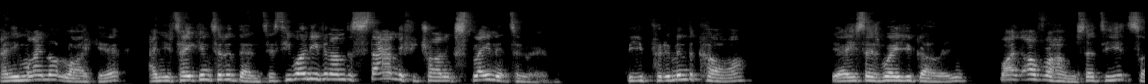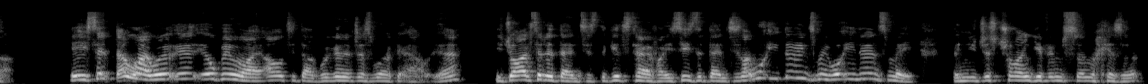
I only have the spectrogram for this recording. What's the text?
and he might not like it, and you take him to the dentist. He won't even understand if you try and explain it to him. But you put him in the car. Yeah, he says, "Where are you going?" Like Abraham said to Yitzhak, he said, "Don't worry, it'll be all right. Al tidag, we're gonna just work it out." Yeah. He drives to the dentist. The kid's terrified. He sees the dentist. He's like, "What are you doing to me? What are you doing to me?" And you just try and give him some chizuk,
